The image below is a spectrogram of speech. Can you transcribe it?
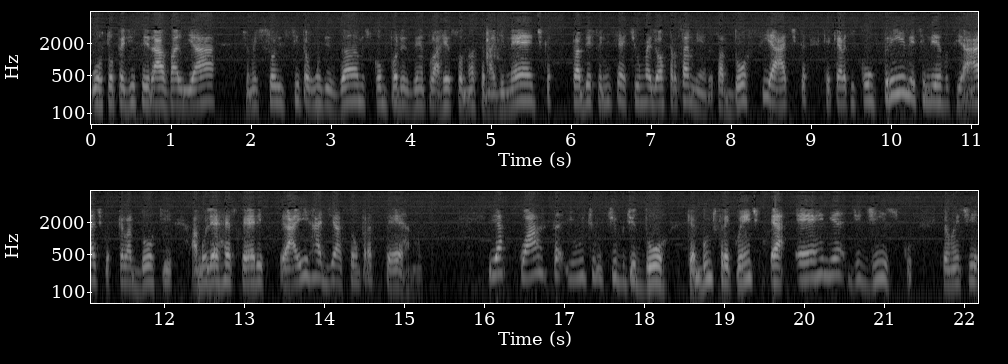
o ortopedista irá avaliar, geralmente solicita alguns exames, como por exemplo a ressonância magnética, para definir certinho o melhor tratamento. Essa dor ciática, que é aquela que comprime esse nervo ciático, aquela dor que a mulher refere à irradiação para as pernas. E a quarta e último tipo de dor que é muito frequente, é a hérnia de disco. Realmente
